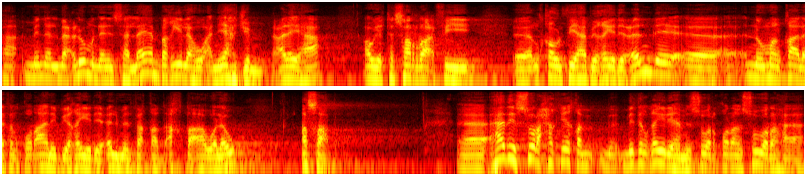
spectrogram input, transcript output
فمن المعلوم أن الإنسان لا ينبغي له أن يهجم عليها أو يتسرع في آه، القول فيها بغير علم لأنه من قال في القرآن بغير علم فقد أخطأ ولو أصاب. آه، هذه السورة حقيقة مثل غيرها من سور القرآن سورة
